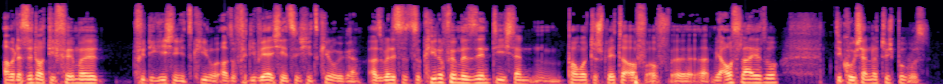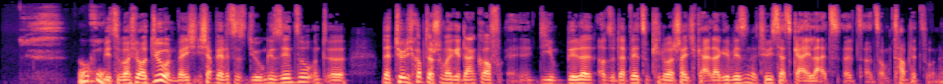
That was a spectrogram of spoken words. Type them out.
Aber das sind auch die Filme, für die gehe ich nicht ins Kino. Also für die wäre ich jetzt nicht ins Kino gegangen. Also wenn es jetzt so Kinofilme sind, die ich dann ein paar Monate später auf, auf äh, mir ausleihe, so, die gucke ich dann natürlich bewusst. Okay. Wie zum Beispiel auch Dune. Wenn ich, ich habe ja letztes Dune gesehen so und äh, natürlich kommt da schon mal Gedanke auf äh, die Bilder, also da wäre zum Kino wahrscheinlich geiler gewesen. Natürlich ist das geiler als, als, als auf dem Tablet so, ne?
